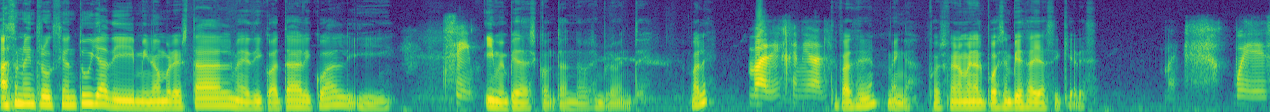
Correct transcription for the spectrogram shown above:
Haz una introducción tuya, di mi nombre es tal, me dedico a tal y cual y, Sí, y me empiezas contando simplemente. ¿Vale? vale, genial. ¿Te parece bien? Venga, pues fenomenal, pues empieza ya si quieres. Pues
